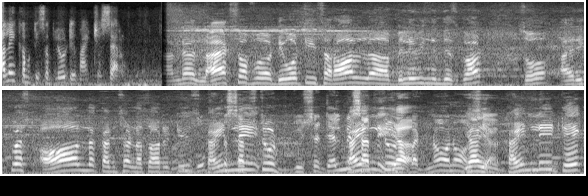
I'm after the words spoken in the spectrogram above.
ఆలయ కమిటీ సభ్యులు డిమాండ్ చేశారు And uh, lakhs of uh, devotees are all uh, believing in this God. So I request all the concerned authorities kindly, Substitute. You should tell me kindly, substitute, yeah, but no, no. yeah, yeah, kindly take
